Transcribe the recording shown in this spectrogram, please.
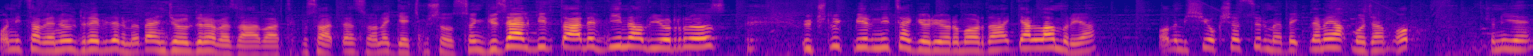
O Nita beni öldürebilir mi? Bence öldüremez abi artık. Bu saatten sonra geçmiş olsun. Güzel bir tane win alıyoruz. Üçlük bir Nita görüyorum orada. Gel lan buraya. Oğlum bir şey yoksa sürme. Bekleme yapma hocam. Hop. Şunu ye.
